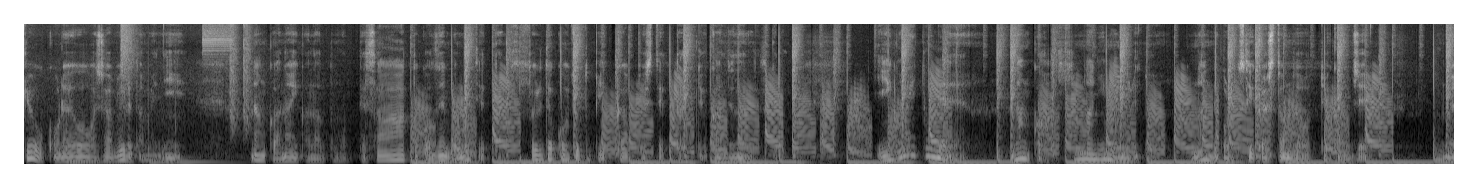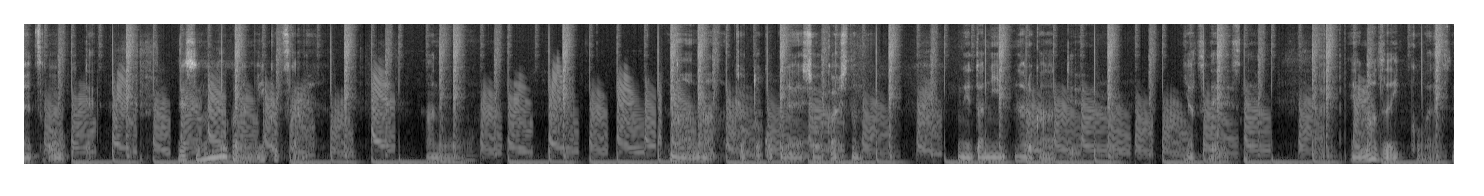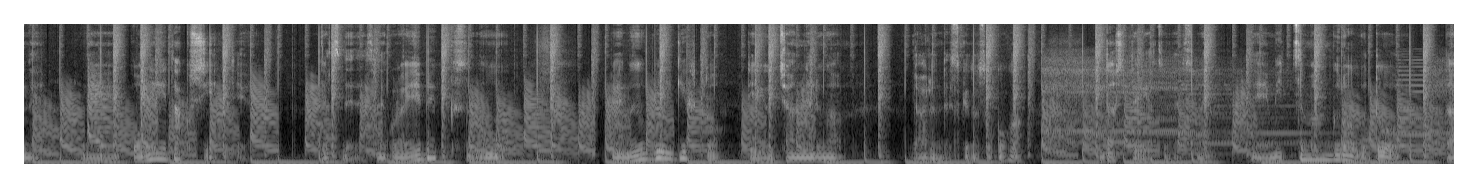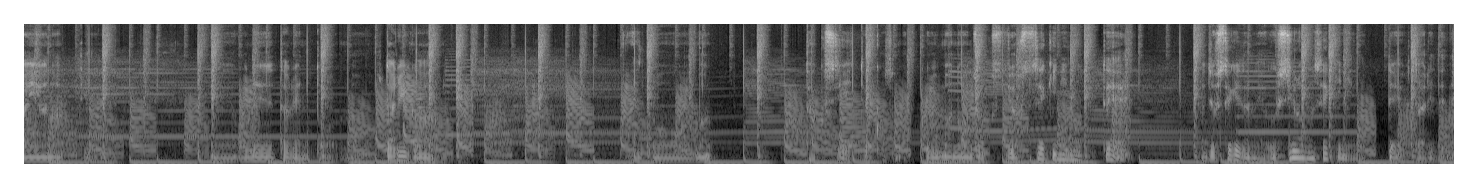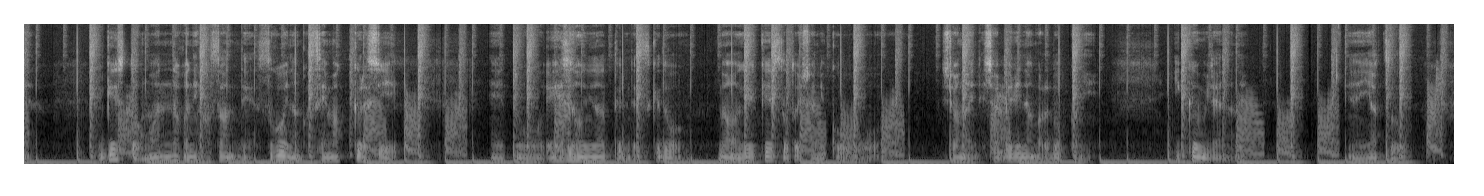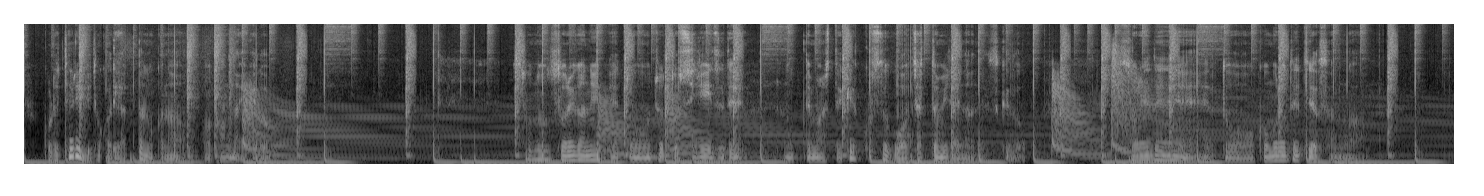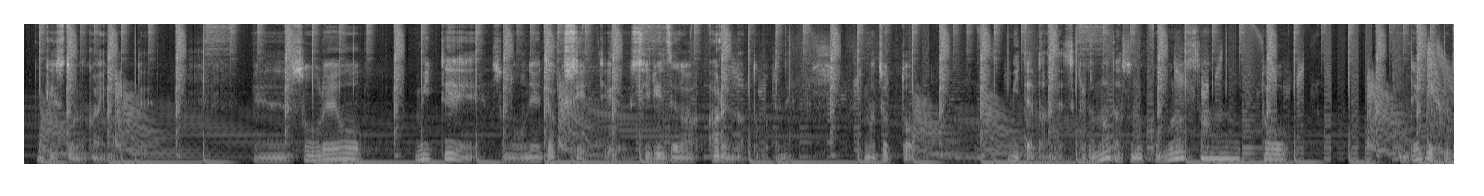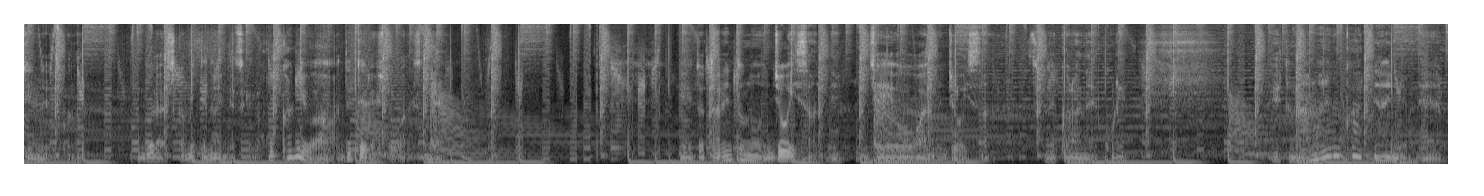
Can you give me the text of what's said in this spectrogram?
今日これを喋るためになんかないかなと思ってさーっとこう全部見てったんです。それでこうちょっとピックアップしてったっていう感じなんですけど意外とねなんかそんなに今見るとなんでこれ追加したんだろうっていう感じのやつが多くてでその中でもいくつかねあのまあまあちょっとここで紹介してもネタになるかなっていうやつでですね、えまず1個がですね、えー、オネータクシーっていうやつでですね、これは ABEX の、え、ムービーギフトっていうチャンネルがあるんですけど、そこが出してるやつですね、えー、ミッツマングローブとダイアナっていう、えー、オネータレントの2人がっとまあ、タクシーというかその車の助手席に乗って助手席でね後ろの席に乗って2人でねゲストを真ん中に挟んですごいなんか狭っ苦しい、えーと、映像になってるんですけど、まあ、ゲストと一緒にこう車内で喋りながらどっかに行くみたいなね、えー、やつをこれテレビとかでやったのかなわかんないけど。そのそれがね、えっ、ー、とちょっとシリーズで載ってまして結構すぐ終わっちゃったみたいなんですけどそれでね、えっと、小室哲哉さんがゲストの会があって、えー、それを見て、そのおねタクシーっていうシリーズがあるんだと思ってね、まあ、ちょっと見てたんですけど、まだその小室さんとデヴィ夫人ですかね、ぐらいしか見てないんですけど、他には出てる人がですね、えっ、ー、と、タレントのジョイさんね、JOY のジョイさん、それからね、これ、えっ、ー、と、名前が書いてないんだよね。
